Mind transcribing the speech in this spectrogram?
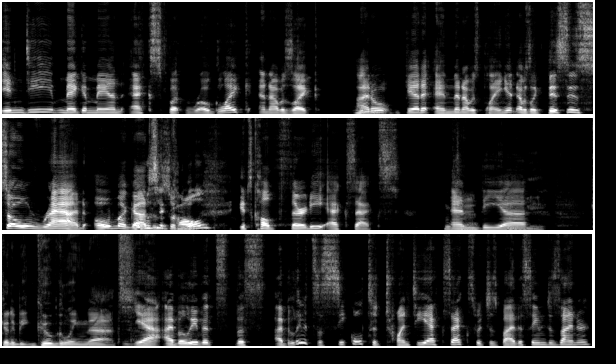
indie Mega Man X but roguelike and I was like I don't get it and then I was playing it and I was like this is so rad. Oh my god, What was this it so cool." called? It's called 30XX Okay, and the uh maybe. going to be googling that. Yeah, I believe it's this. I believe it's a sequel to 20XX, which is by the same designer.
